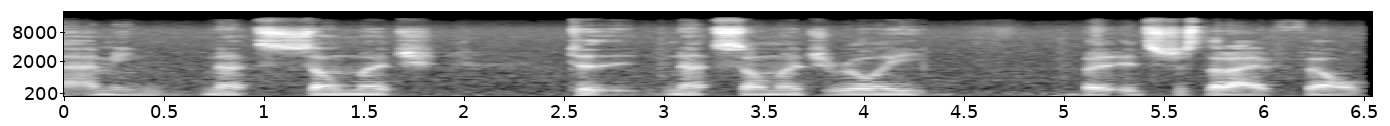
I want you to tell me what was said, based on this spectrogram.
I mean, not so much to not so much really, but it's just that I felt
